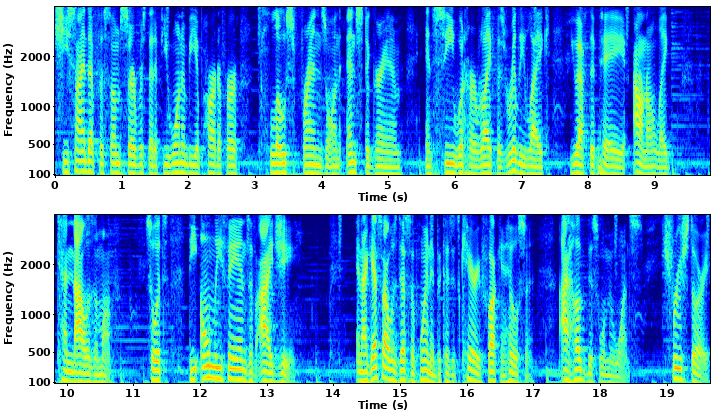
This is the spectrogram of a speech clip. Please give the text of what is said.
she signed up for some service that if you want to be a part of her close friends on Instagram and see what her life is really like, you have to pay, I don't know, like $10 a month. So it's the OnlyFans of IG. And I guess I was disappointed because it's Keri fucking Hilson. I hugged this woman once. True story.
